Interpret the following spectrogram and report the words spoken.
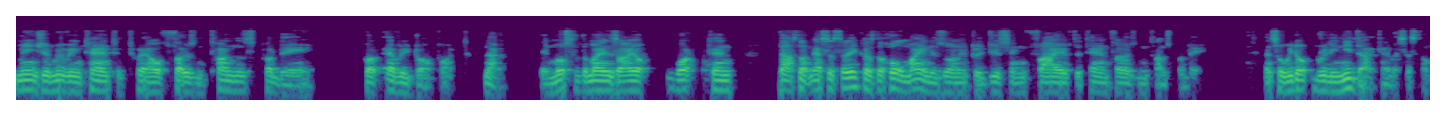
means you're moving 10 to 12,000 tons per day for every drop point. Now, in most of the mines I worked in, that's not necessary because the whole mine is only producing five to 10,000 tons per day. And so we don't really need that kind of a system.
